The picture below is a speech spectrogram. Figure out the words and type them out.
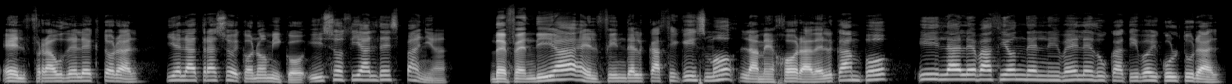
el fraude electoral y el atraso económico y social de España. Defendía el fin del caciquismo, la mejora del campo y la elevación del nivel educativo y cultural,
